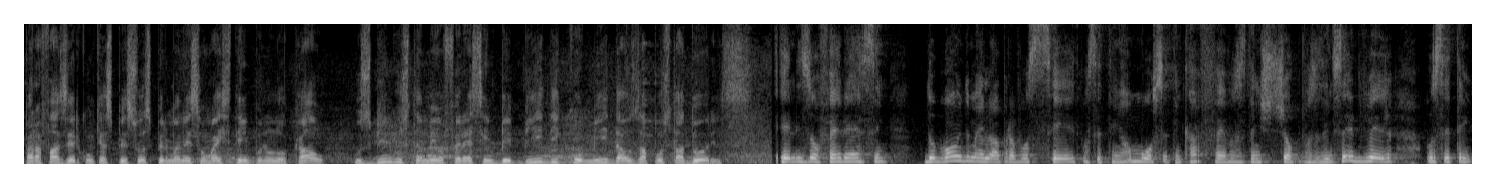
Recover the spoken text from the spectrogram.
Para fazer com que as pessoas permaneçam mais tempo no local, os bingos também oferecem bebida e comida aos apostadores. Eles oferecem do bom e do melhor para você. Você tem almoço, você tem café, você tem chopp, você tem cerveja, você tem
